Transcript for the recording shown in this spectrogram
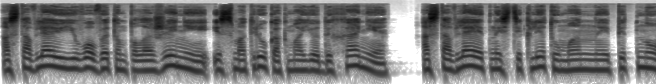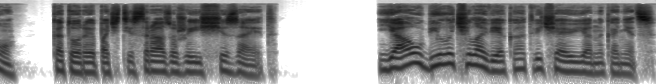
Оставляю его в этом положении и смотрю, как мое дыхание оставляет на стекле туманное пятно, которое почти сразу же исчезает. «Я убила человека», — отвечаю я наконец.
